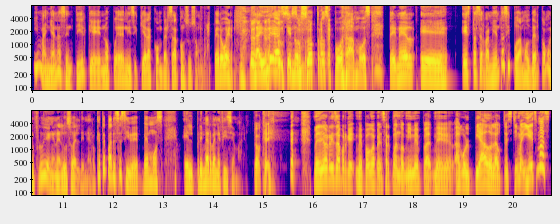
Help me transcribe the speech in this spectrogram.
y mañana sentir que no puede ni siquiera conversar con su sombra. Pero bueno, la idea es que nosotros podamos tener eh, estas herramientas y podamos ver cómo influyen en el uso del dinero. ¿Qué te parece si vemos el primer beneficio, Mario? Ok. me dio risa porque me pongo a pensar cuando a mí me, ha golpeado la autoestima. Y es más,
